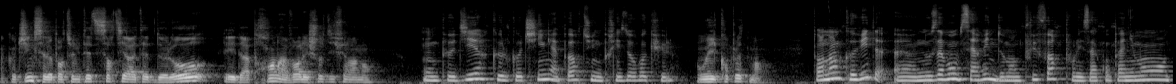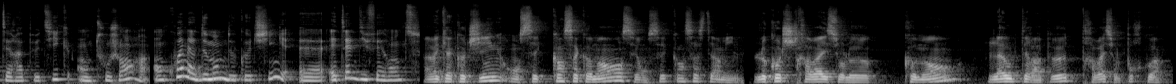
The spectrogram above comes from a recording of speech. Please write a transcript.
Un coaching, c'est l'opportunité de sortir la tête de l'eau et d'apprendre à voir les choses différemment on peut dire que le coaching apporte une prise de recul. Oui, complètement. Pendant le Covid, euh, nous avons observé une demande plus forte pour les accompagnements thérapeutiques en tout genre. En quoi la demande de coaching euh, est-elle différente? Avec un coaching, on sait quand ça commence et on sait quand ça se termine. Le coach travaille sur le comment, là où le thérapeute travaille sur le pourquoi.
